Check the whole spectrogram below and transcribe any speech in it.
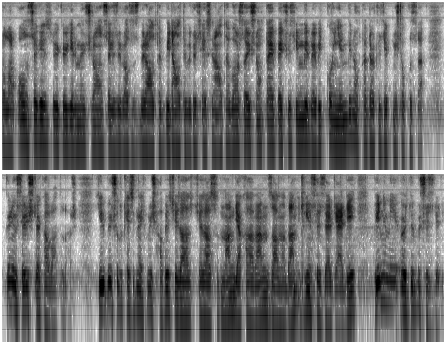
Dolar 18,23 lira 18,31 altı 1006,86 borsa 3.521 ve bitcoin 21.479'da gün yükselişle kapattılar. 23 yıl kesinleşmiş hapis ceza, cezasından yakalanan zanlıdan ilginç sözler geldi. Birini mi öldürmüşüz dedi.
